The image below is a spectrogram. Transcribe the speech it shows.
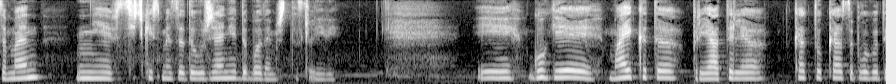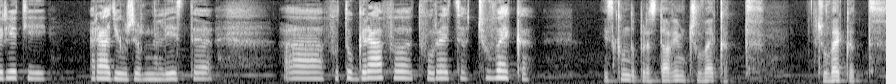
за мен ние всички сме задължени да бъдем щастливи. И Гуги е майката, приятеля, както каза, благодаря ти, радиожурналиста, фотографа, твореца, човека. Искам да представим човекът. Човекът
